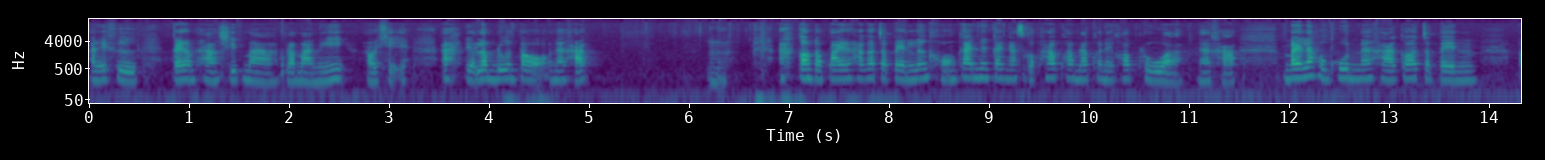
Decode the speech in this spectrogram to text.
อันนี้คือไกด์นำทางชิดมาประมาณนี้ โอเค อะ เดี๋ยวเราดูกันต่อนะคะ อืมอะ กองต่อไปนะคะก็จะเป็นเรื่องของการเงินการงานสุขภาพความรักคนในครอบครัวนะคะ ใบแรกของคุณนะคะก็จะเป็นเ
